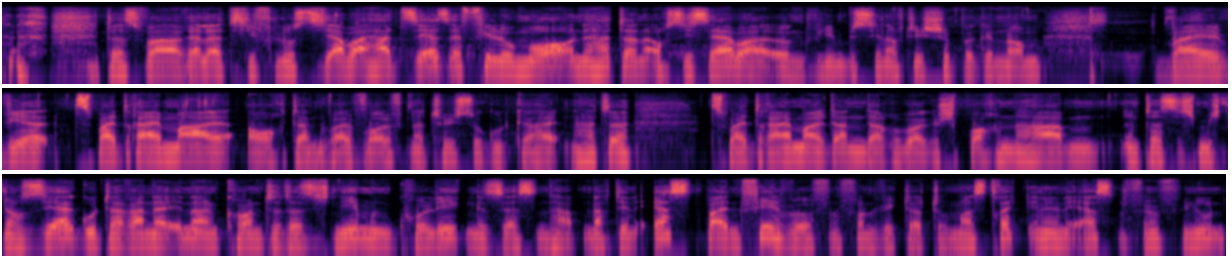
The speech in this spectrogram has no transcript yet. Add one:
das war relativ lustig. Aber er hat sehr, sehr viel Humor und er hat dann auch sich selber irgendwie ein bisschen auf die Schippe genommen, weil wir zwei, dreimal auch dann, weil Wolf natürlich so gut gehalten hatte, zwei, dreimal dann darüber gesprochen haben und dass ich mich noch sehr gut daran erinnern konnte, dass ich neben einem Kollegen gesessen habe, nach den ersten beiden Fehlwürfen von Viktor Thomas, direkt in den ersten fünf Minuten,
